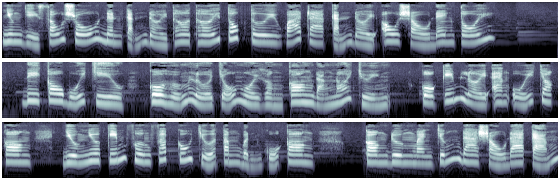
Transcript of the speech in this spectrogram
nhưng vì xấu số nên cảnh đời thơ thới tốt tươi quá ra cảnh đời âu sầu đen tối. Đi câu buổi chiều, cô hưởng lựa chỗ ngồi gần con đặng nói chuyện. Cô kiếm lời an ủi cho con, dường như kiếm phương pháp cứu chữa tâm bệnh của con, còn đường mang chứng đa sầu đa cảm,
